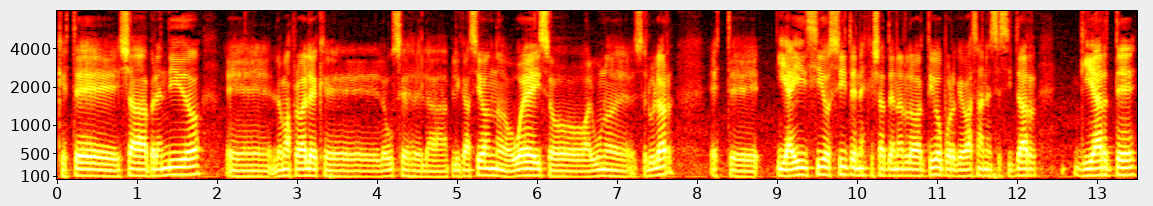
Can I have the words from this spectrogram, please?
que esté ya aprendido. Eh, lo más probable es que lo uses de la aplicación o Waze o alguno de celular. Este, y ahí sí o sí tenés que ya tenerlo activo porque vas a necesitar guiarte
